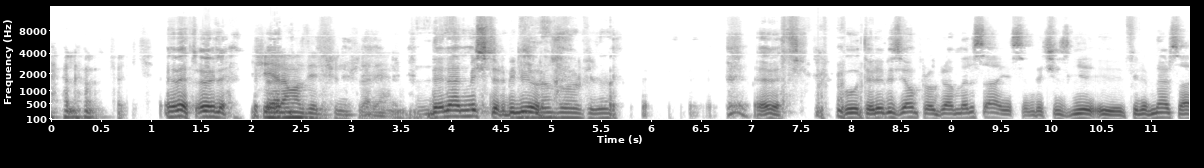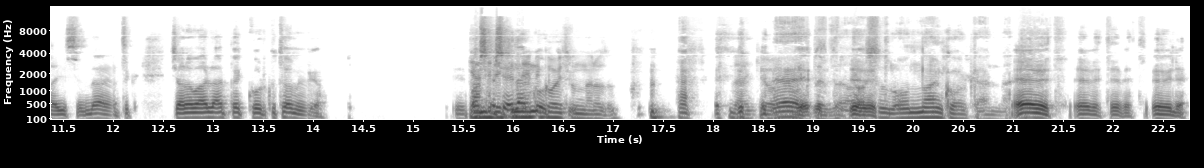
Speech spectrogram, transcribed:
Öyle mi? Peki. Evet öyle. İşe yaramaz diye düşünmüşler yani. Denenmiştir biliyorum. Dinozor filan. Evet. Bu televizyon programları sayesinde, çizgi e, filmler sayesinde artık canavarlar pek korkutamıyor. E, Kendi Başka şeyler korkutuyor. koysunlar o zaman. Belki o Evet. Evet. asıl ondan korkarlar. Evet, evet, evet, öyle.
